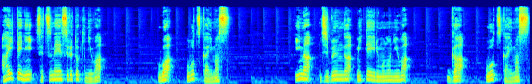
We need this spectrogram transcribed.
相手に説明するときには、はを使います。今自分が見ているものには、がを使います。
